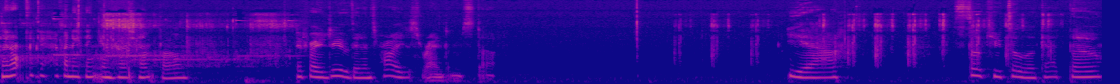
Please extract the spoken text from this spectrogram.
I don't think I have anything in her tent, though. If I do, then it's probably just random stuff. Yeah. Still cute to look at, though.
